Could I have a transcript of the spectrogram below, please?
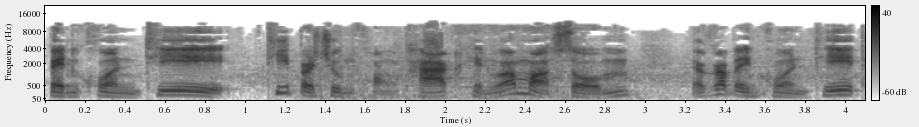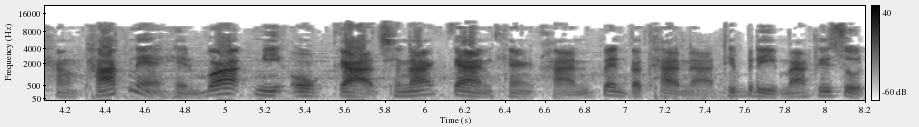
เป็นคนที่ที่ประชุมของพรรคเห็นว่าเหมาะสม แล้วก็เป็นคนที่ทางพรรคเนี่ยเห็นว่ามีโอกาสชนะการแข่งขันเป็นประธานาธิบดีมากที่สุด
